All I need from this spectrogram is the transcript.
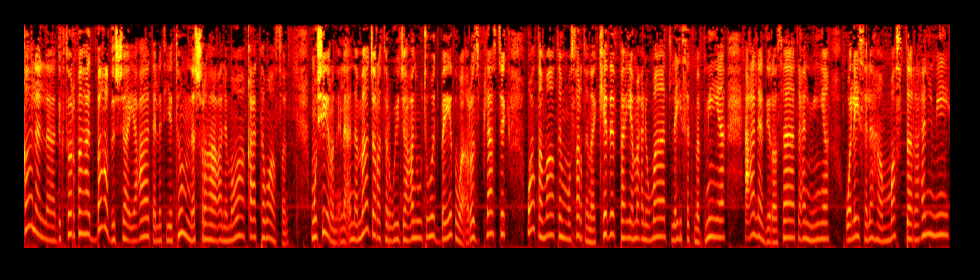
قال الدكتور فهد بعض الشائعات التي يتم نشرها على مواقع التواصل مشيرا إلى أن ما جرى ترويجه عن وجود بيض ورز بلاستيك وطماطم مسرطنة كذب فهي معلومات ليست مبنية على دراسات علمية وليس لها مصدر علمي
